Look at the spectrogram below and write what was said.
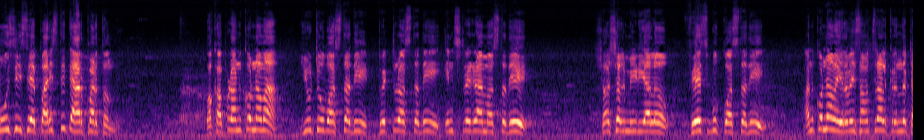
మూసేసే పరిస్థితి ఏర్పడుతుంది. ఒకప్పుడు అనుకున్నామా యూట్యూబ్ వస్తుంది ట్విట్టర్ వస్తుంది ఇన్స్టాగ్రామ్ వస్తుంది సోషల్ మీడియాలో ఫేస్బుక్ వస్తుంది అనుకున్నామా ఇరవై సంవత్సరాల క్రిందట.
